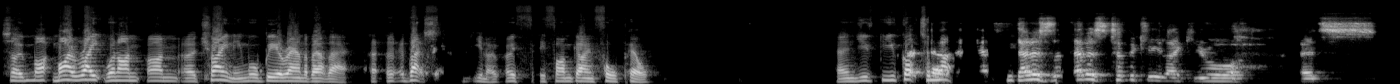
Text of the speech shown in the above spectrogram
So my, my rate when I'm I'm uh, training will be around about that. Uh, uh, that's you know if if I'm going full pill. And you've you've got to that, that is that is typically like your it's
